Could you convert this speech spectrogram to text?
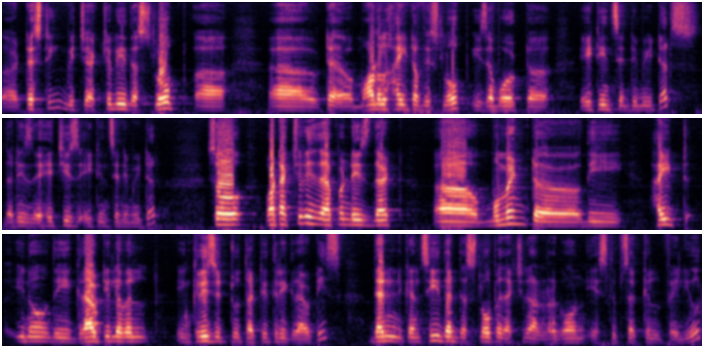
uh, testing which actually the slope model height of the slope is about 18 centimeters that is the h is 18 centimeter. So what actually has happened is that moment the height you know the gravity level increased to 33 gravities then you can see that the slope has actually undergone a slip circle failure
